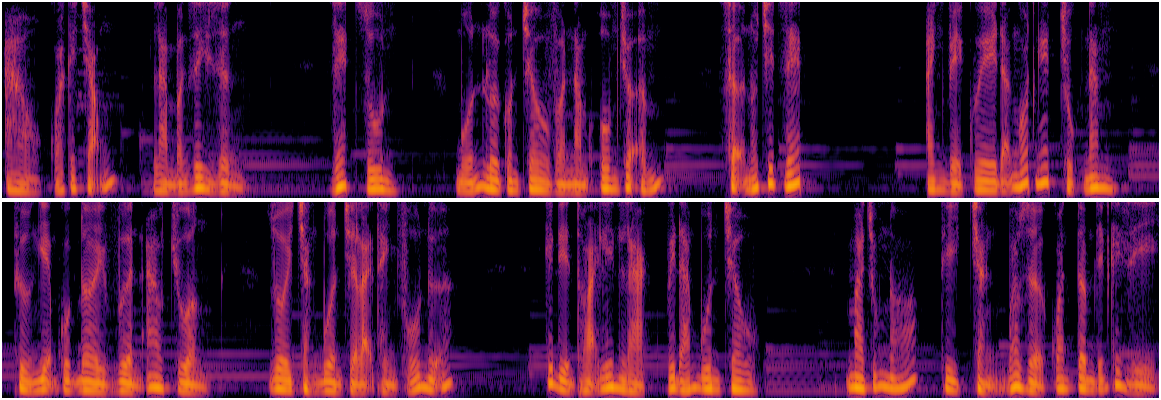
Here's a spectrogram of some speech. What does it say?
ào qua cái chõng làm bằng dây rừng. Rét run, muốn lôi con trâu vào nằm ôm cho ấm, sợ nó chết rét. Anh về quê đã ngót nghét chục năm, thử nghiệm cuộc đời vườn ao chuồng, rồi chẳng buồn trở lại thành phố nữa. Cái điện thoại liên lạc với đám buôn trâu, mà chúng nó thì chẳng bao giờ quan tâm đến cái gì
